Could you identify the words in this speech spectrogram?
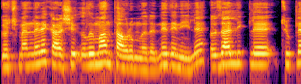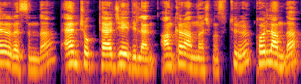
göçmenlere karşı ılıman tavrımları nedeniyle özellikle Türkler arasında en çok tercih edilen Ankara Anlaşması türü Hollanda.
